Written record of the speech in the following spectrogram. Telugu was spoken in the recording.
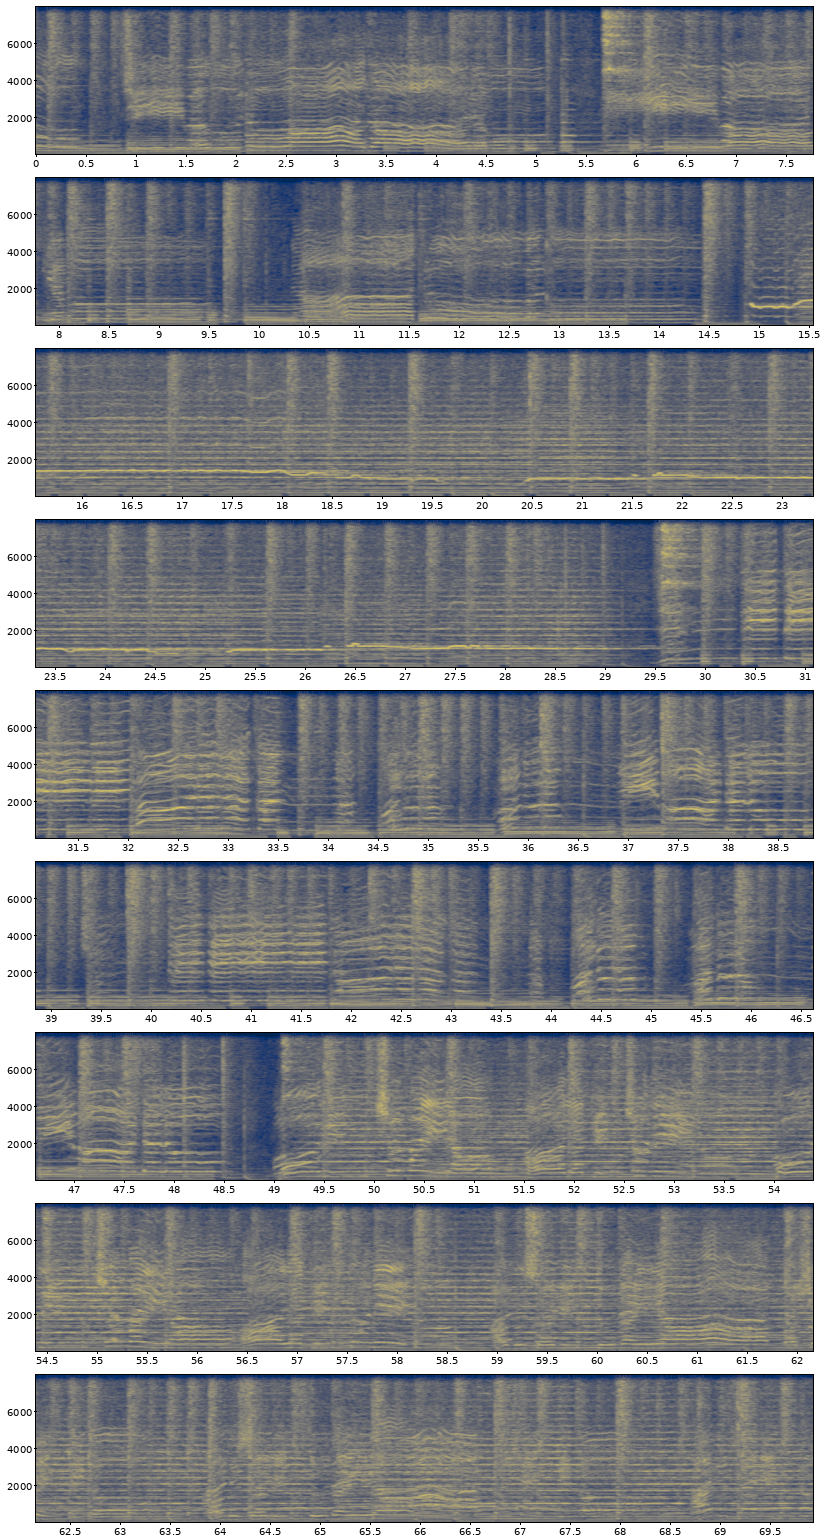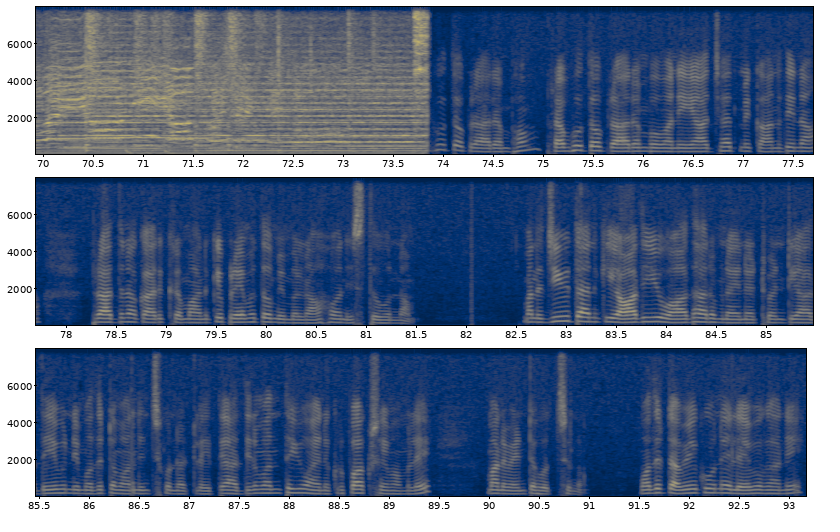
ప్రభుతో ప్రారంభం ప్రభుతో ప్రారంభం అనే ఆధ్యాత్మిక అనుదిన ప్రార్థనా కార్యక్రమానికి ప్రేమతో మిమ్మల్ని ఆహ్వానిస్తూ ఉన్నాం. మన జీవితానికి ఆదియు ఆధారమునైనటువంటి ఆ దేవుణ్ణి మొదట మరణించుకున్నట్లయితే ఆ దినమంతయు ఆయన కృపాక్షేమములే మన వెంట వచ్చును. మొదట అవేకునే లేవగానే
